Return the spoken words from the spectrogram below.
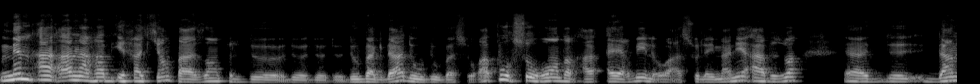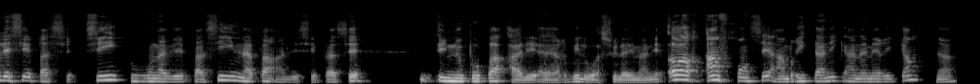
Même un, arabe irakien, par exemple, de, de, de, de, Bagdad ou de Bassoura, pour se rendre à Erbil ou à Soleimani, a besoin euh, d'un laisser-passer. Si vous n'avez pas, s'il n'a pas un laisser-passer, il ne peut pas aller à Erbil ou à Sulaimani. Or, un Français, un Britannique, un Américain hein,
